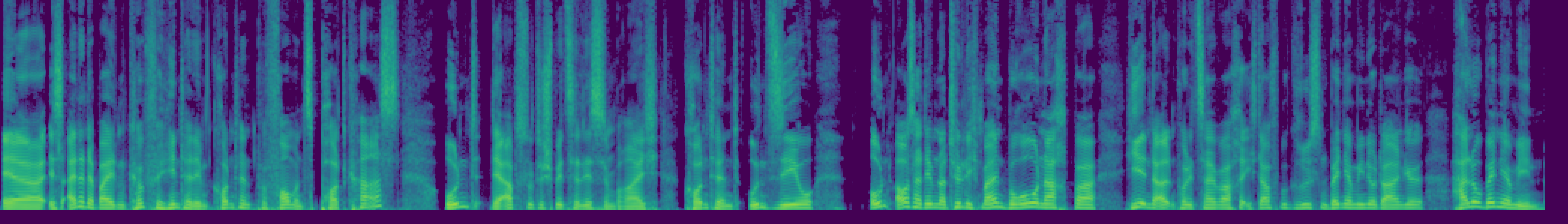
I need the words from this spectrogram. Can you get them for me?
Er ist einer der beiden Köpfe hinter dem Content Performance Podcast und der absolute Spezialist im Bereich Content und SEO. Und außerdem natürlich mein Büronachbar hier in der alten Polizeiwache. Ich darf begrüßen Benjamin Daniel. Hallo Benjamin.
